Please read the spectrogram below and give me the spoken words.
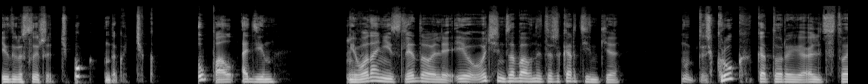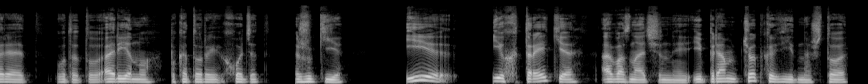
И вдруг слышит чпок, он такой чик, упал один. И вот они исследовали, и очень забавные тоже картинки. Ну, то есть круг, который олицетворяет вот эту арену, по которой ходят жуки, и их треки обозначенные, и прям четко видно, что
